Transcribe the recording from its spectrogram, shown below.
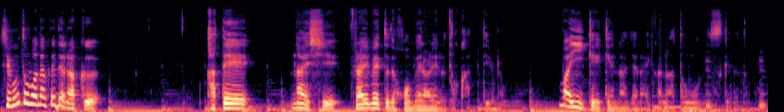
仕事場だけでなく家庭ないしプライベートで褒められるとかっていうのもまあいい経験なんじゃないかなと思うんですけれども。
